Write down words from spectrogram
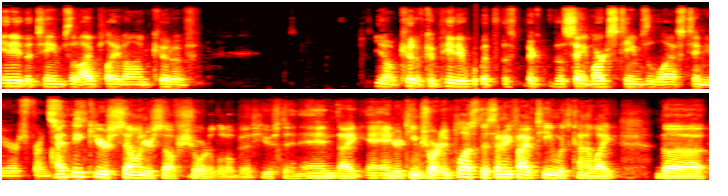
any of the teams that I played on could have, you know, could have competed with the, the, the St. Mark's teams of the last 10 years, for instance. I think you're selling yourself short a little bit, Houston, and like and your team short. And plus, the 75 team was kind of like the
